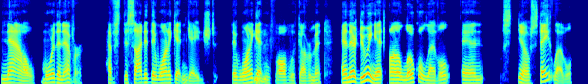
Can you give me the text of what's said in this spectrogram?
now more than ever have decided they want to get engaged. They want to get mm-hmm. involved with government and they're doing it on a local level and you know state level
